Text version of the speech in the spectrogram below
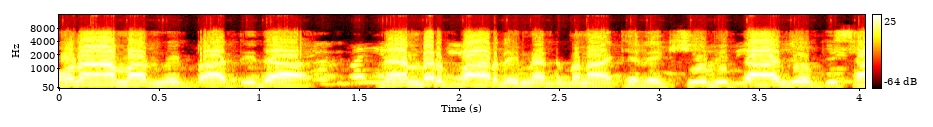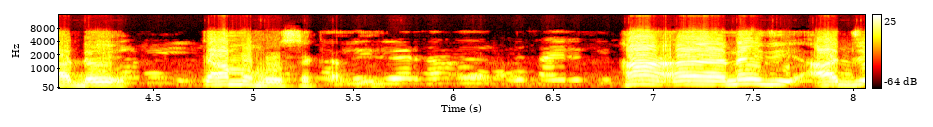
ਹੁਣ ਆਮ ਆਦਮੀ ਪਾਰਟੀ ਦਾ ਮੈਂਬਰ ਪਾਰਲੀਮੈਂਟ ਬਣਾ ਕੇ ਵੇਖੀਏ ਵੀ ਤਾਂ ਜੋ ਕਿ ਸਾਡੇ ਕੰਮ ਹੋ ਸਕਣ ਹਾਂ ਨਹੀਂ ਜੀ ਅੱਜ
